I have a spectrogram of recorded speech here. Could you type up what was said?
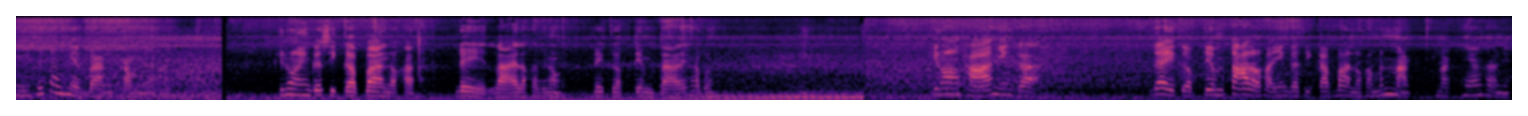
นี่คือจังเห็ดบานคำนะคะ พี่น้องยังกระสิกลับบ้านแล้วค่ะ ได้หลายแล้วค่ะพี่น้องได้เกือบเต็มตาเลยค่ะเบิ่งนี่พี่น้องคะยังกะได้เกือบเต็มตาแล้วค่ะ ยังกะสิกลับบ้านแล้วค่ะ มันหนักหนักแห้งค่ะนี่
